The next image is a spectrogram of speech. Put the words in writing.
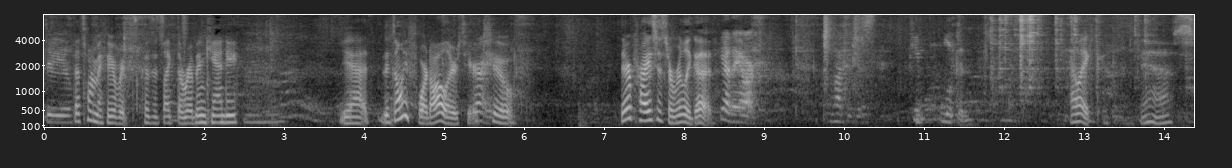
Do you? That's one of my favorites because it's like the ribbon candy. Mm-hmm. Yeah, it- it's only four dollars here Right. too. Their prices are really good. Yeah, they are. We'll have to just keep looking. I like this.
